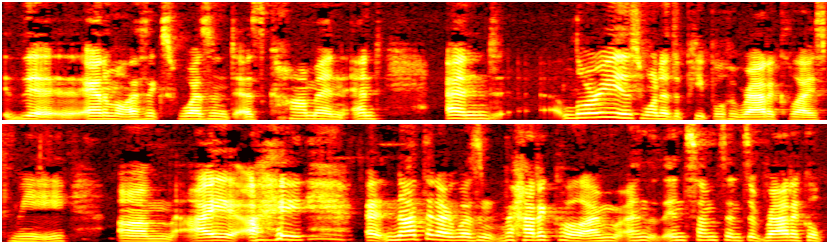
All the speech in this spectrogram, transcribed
the animal ethics wasn't as common. And and Lori is one of the people who radicalized me. Um, I, I, not that I wasn't radical. I'm, I'm in some sense a radical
